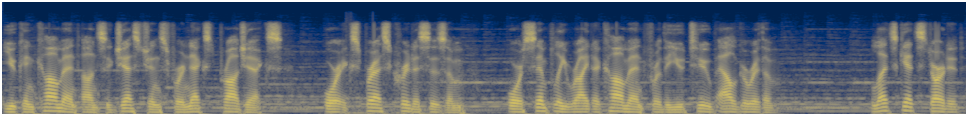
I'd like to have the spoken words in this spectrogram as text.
you can comment on suggestions for next projects, or express criticism, or simply write a comment for the YouTube algorithm. Let's get started.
